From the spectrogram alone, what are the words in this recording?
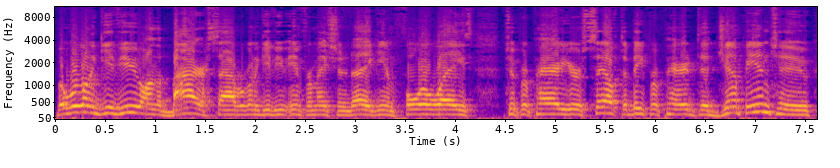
but we're going to give you on the buyer side, we're going to give you information today. Again, four ways to prepare yourself to be prepared to jump into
